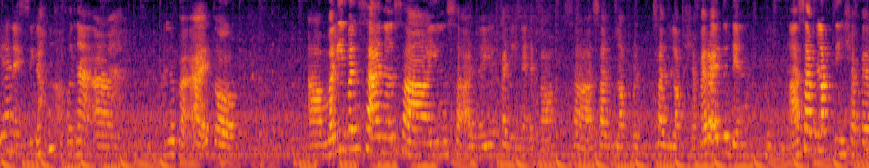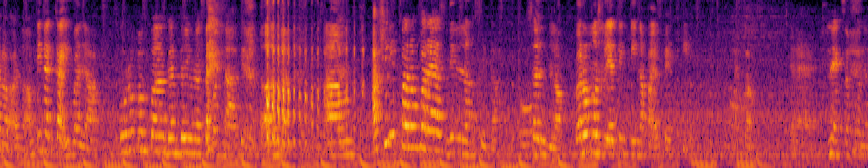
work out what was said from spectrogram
Yes. Next, ikaw. Ako na, um, ano ba, ah, ito. Ah, maliban sa ano, sa, yung sa ano, yung kanina, ito, sa sunblock, sunblock siya. Pero ito din, ah, sunblock din siya, pero ano, ang pinagkaiba lang, Puro pampaganda yung nasa bag natin. um, actually, parang parehas din lang sila. Oh. Sunblock. Pero mostly, ito yung pinaka-effective. Ito. Next ako na.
